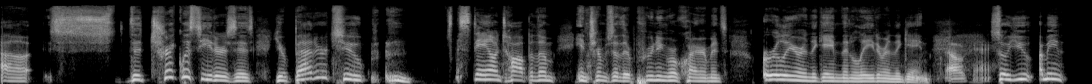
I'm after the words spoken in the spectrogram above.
Uh, the trick with cedars is you're better to stay on top of them in terms of their pruning requirements earlier in the game than later in the game. Okay. So you, I mean,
